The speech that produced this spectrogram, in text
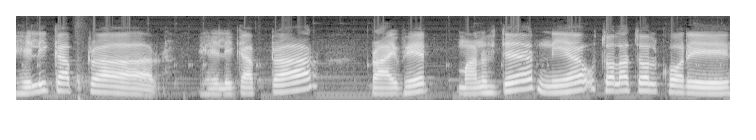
হেলিকপ্টার হেলিকপ্টার প্রাইভেট মানুষদের নিয়েও চলাচল করে।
